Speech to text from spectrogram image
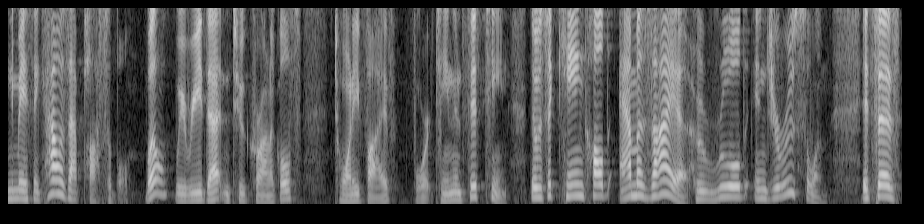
And you may think, how is that possible? Well, we read that in 2 Chronicles 25, 14, and 15. There was a king called Amaziah who ruled in Jerusalem. It says,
